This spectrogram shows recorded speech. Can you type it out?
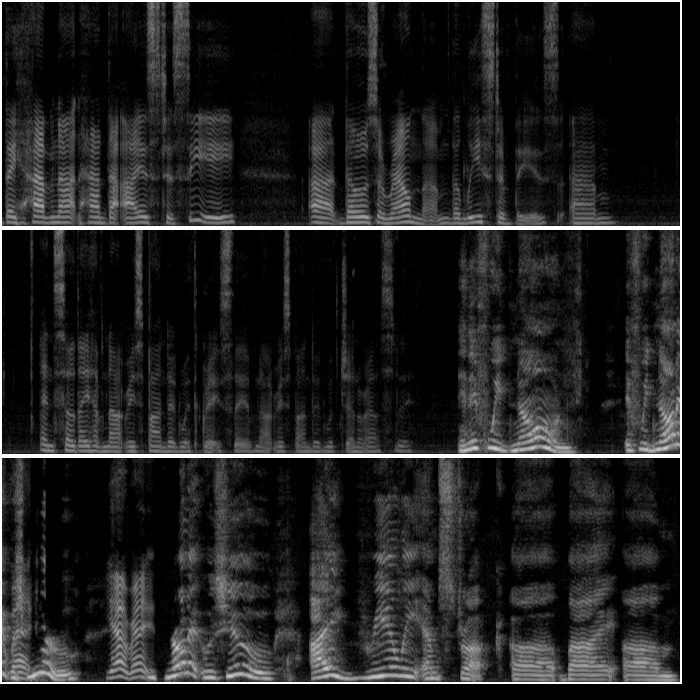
they have not had the eyes to see uh, those around them, the least of these, um, and so they have not responded with grace. They have not responded with generosity. And if we'd known, if we'd known it was right. you, yeah, right, known it was you, I really am struck uh, by. Um,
